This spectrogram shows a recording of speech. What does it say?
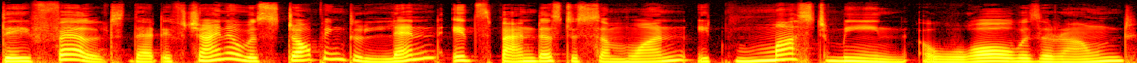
They felt that if China was stopping to lend its pandas to someone, it must mean a war was around,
